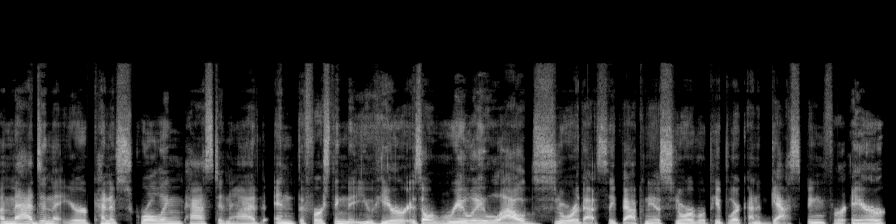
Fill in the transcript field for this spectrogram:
imagine that you're kind of scrolling past an ad and the first thing that you hear is a really loud snore, that sleep apnea snore where people are kind of gasping for air.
